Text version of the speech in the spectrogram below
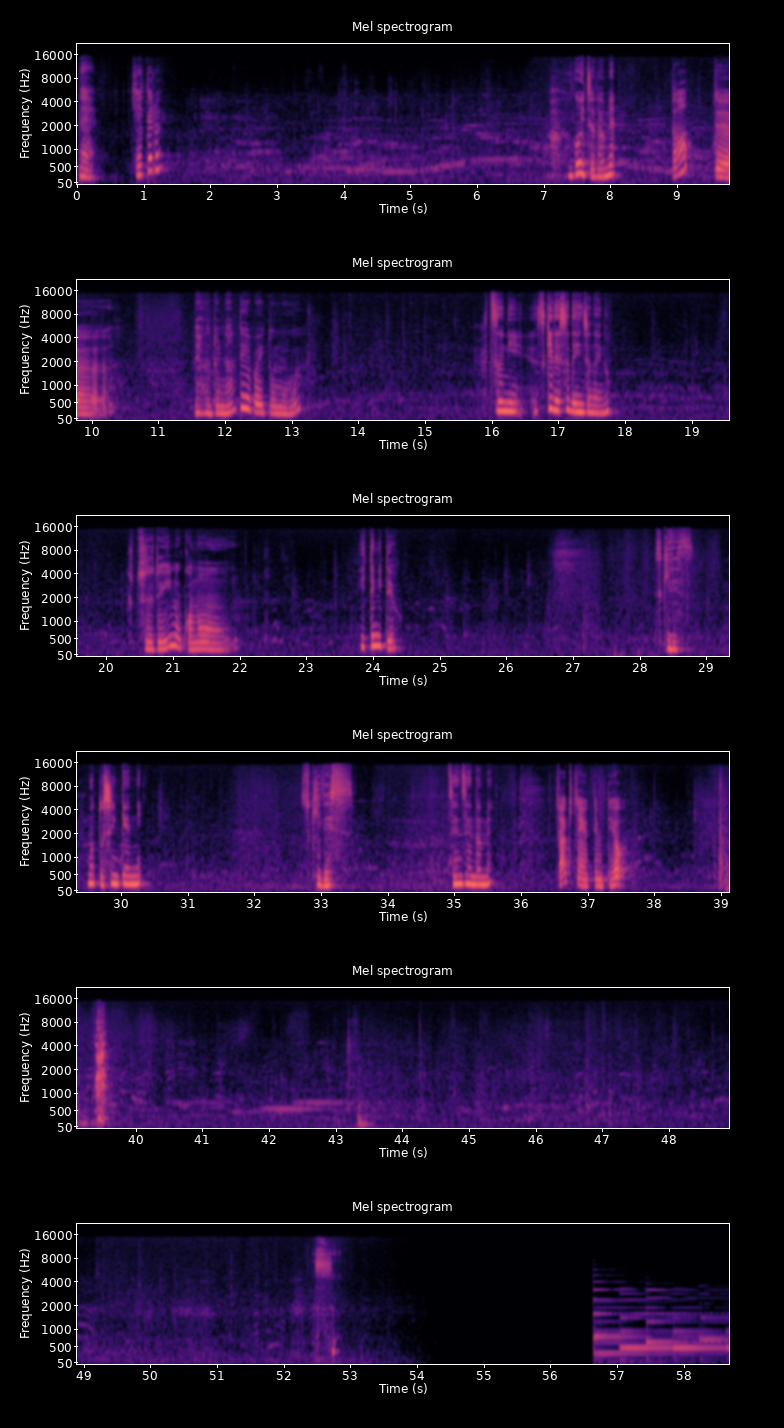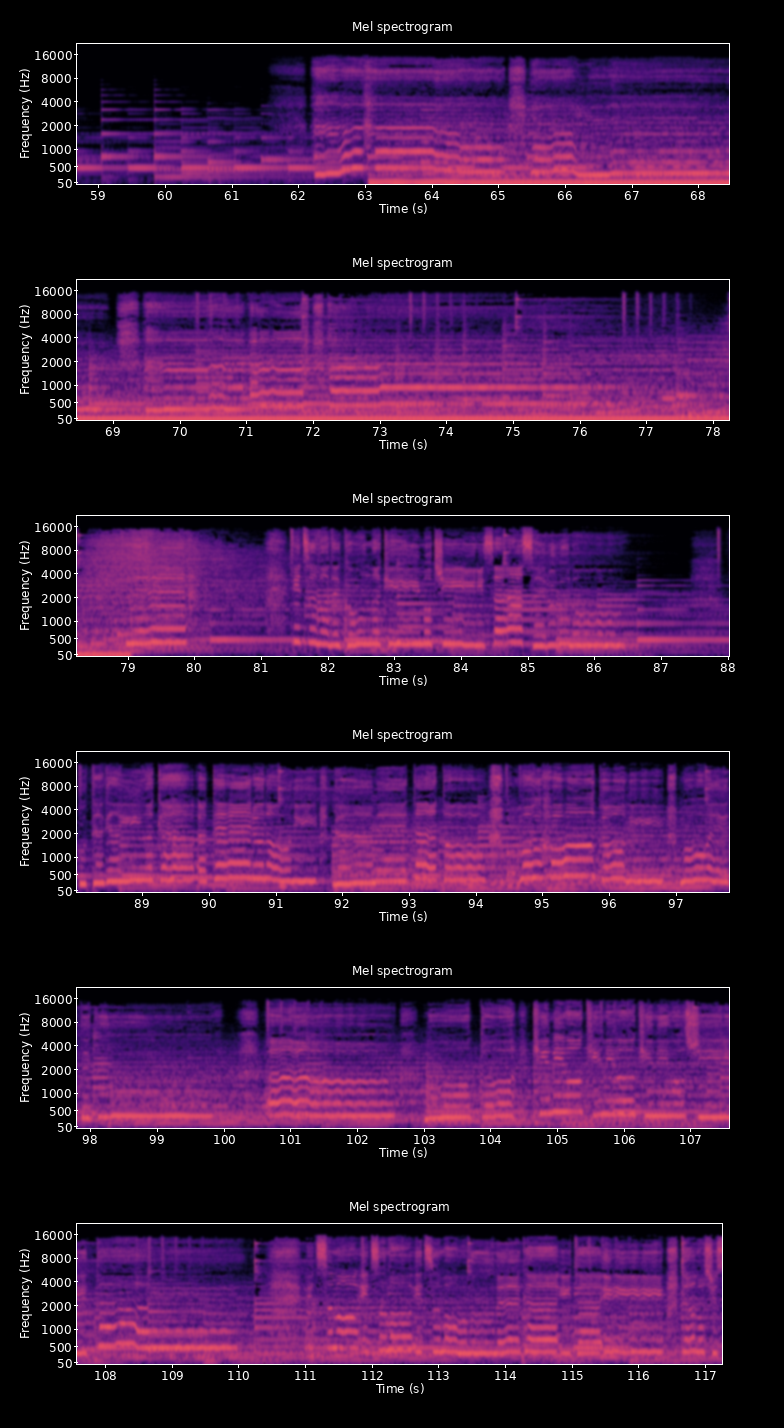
ねえ聞いてる？動いちゃダメ。だってねえ本当になんて言えばいいと思う？普通に「好きです」でいいんじゃないの？普通でいいのかな？言ってみてよ。好きですもっと真剣に。好きです。全然ダメ。じゃああきちゃん言ってみてよ。でこんな気持ちにさせるの。お互い分かってる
